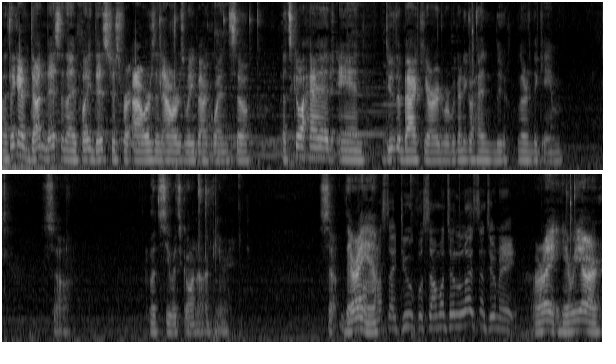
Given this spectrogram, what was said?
I think I've done this and I played this just for hours and hours way back when. So let's go ahead and do the backyard where we're gonna go ahead and le- learn the game. So let's see what's going on here. So there I What am. must I do for someone to listen to me? All right, here we are.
